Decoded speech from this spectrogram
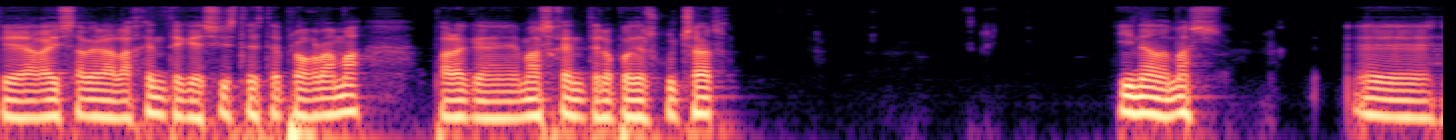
que hagáis saber a la gente que existe este programa para que más gente lo pueda escuchar. Y nada más. Eh,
